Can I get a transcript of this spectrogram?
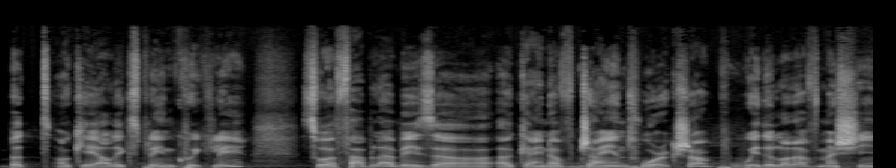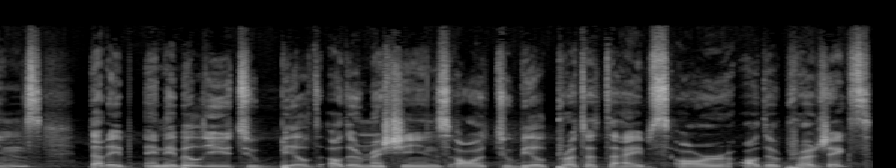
but okay, I'll explain quickly. So a fab lab is a, a kind of giant workshop with a lot of machines that enable you to build other machines or to build prototypes or other projects.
